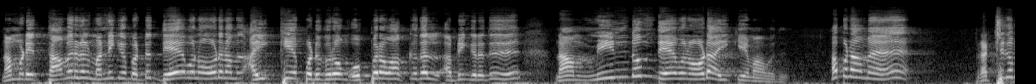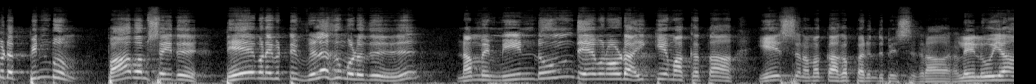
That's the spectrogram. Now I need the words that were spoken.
நம்முடைய தவறுகள் மன்னிக்கப்பட்டு தேவனோடு நம்ம ஐக்கியப்படுகிறோம். ஒப்புரவாக்குதல் அப்படிங்கிறது நாம் மீண்டும் தேவனோடு ஐக்கியமாவது. அப்போ நாம் ரட்சிக்கப்பட்ட பின்பும் பாவம் செய்து தேவனை விட்டு விலகும் பொழுது நம்மை மீண்டும் தேவனோடு ஐக்கியமாக்கத்தான் இயேசு நமக்காக பரிந்து பேசுகிறார். அல்லேலூயா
